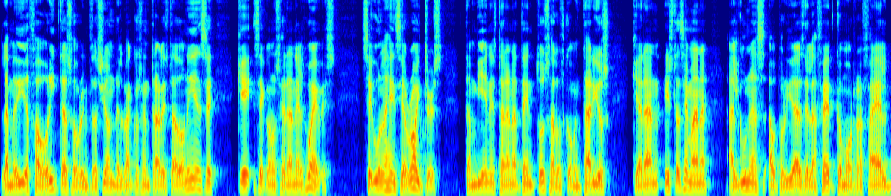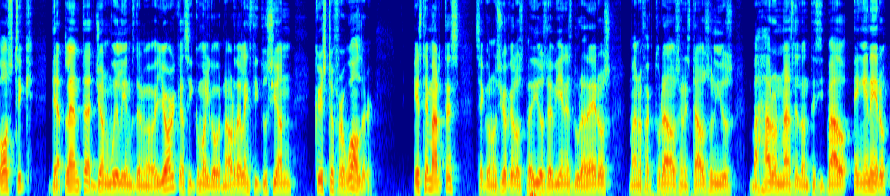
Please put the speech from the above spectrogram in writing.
la medida favorita sobre inflación del Banco Central estadounidense, que se conocerán el jueves. Según la agencia Reuters, también estarán atentos a los comentarios que harán esta semana algunas autoridades de la Fed como Rafael Bostic de Atlanta, John Williams de Nueva York, así como el gobernador de la institución, Christopher Waller. Este martes se conoció que los pedidos de bienes duraderos manufacturados en Estados Unidos bajaron más de lo anticipado en enero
